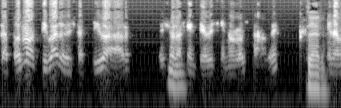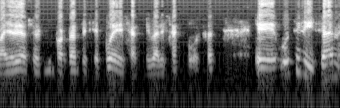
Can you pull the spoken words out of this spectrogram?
la podemos activar o desactivar, eso la Mm. gente a veces no lo sabe, Claro. en la mayoría de los importantes se puede desactivar esas cosas, eh, utilizan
